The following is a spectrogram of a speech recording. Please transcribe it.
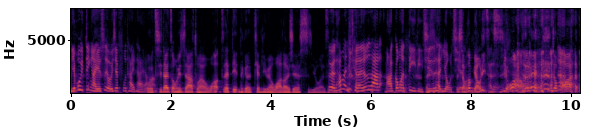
也不一定啊，也是有一些富太太啊。我期待终于在突然挖在田那个田里面挖到一些石油还是？对他们。可能就是他的阿公的弟弟，其实很有钱。想到苗栗产石油啊，就发了。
